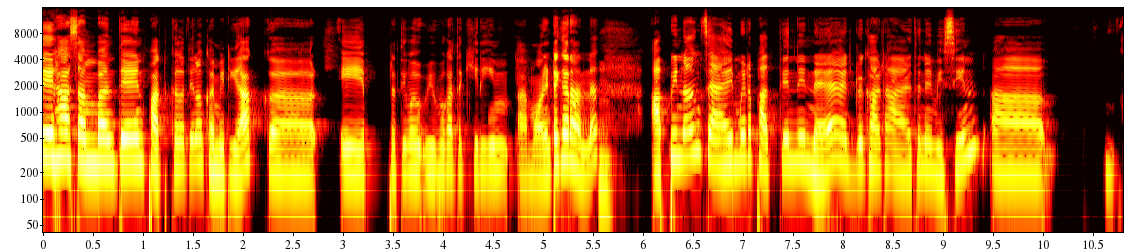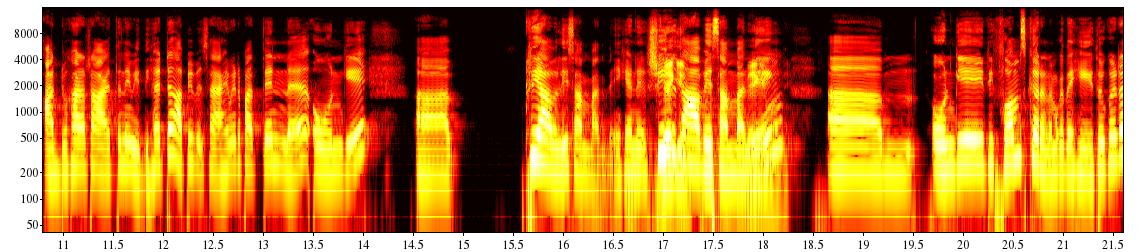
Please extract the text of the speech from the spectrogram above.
තේහා සම්බන්ධයෙන් පත් කල තින කමිටියක් ඒ ප්‍රතිව විපගත කිරීම් මොනිට කරන්න. අපි නං සෑහිමට පත්වෙන්නේ නෑ ඇඩ්වකාට ආයතනය විසින්. අඩුහට ආයතන විදිහට අපි සෑහිමට පත්වෙන්න ඔවුන්ගේ ක්‍රියාවලි සම්බන්ධය ගැන ශ්‍රීතාවේ සම්බන්ධයෙන් ඔවන්ගේ රිෆෝම්ස් කරනමකද හේතුකට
